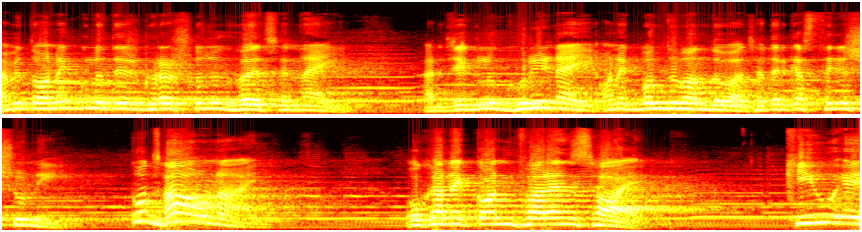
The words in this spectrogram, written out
আমি তো অনেকগুলো দেশ ঘোরার সুযোগ হয়েছে নাই, আর যেগুলো ঘুরি নাই, অনেক বন্ধু বান্ধব আছে, তাদের কাছ থেকে শুনি। কোথাও নাই। ওখানে কনফারেন্স হয় Q A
